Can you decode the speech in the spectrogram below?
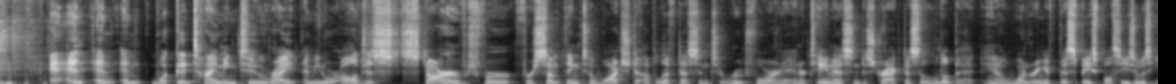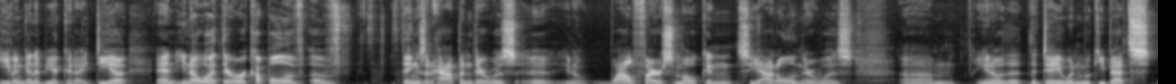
and, and and what good timing too, right? I mean, we're all just starved for for something to watch to uplift us and to root for and entertain us and distract us a little bit. You know, wondering if this baseball season was even going to be a good idea. And you know what? There were a couple of of things that happened. There was, uh, you know, wildfire smoke in Seattle, and there was um, you know, the the day when Mookie Betts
